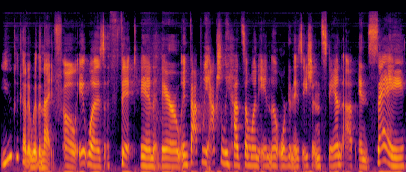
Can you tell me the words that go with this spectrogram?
you could cut it with a knife. Oh, it was thick in there. In fact, we actually had someone in the organization stand up and say,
